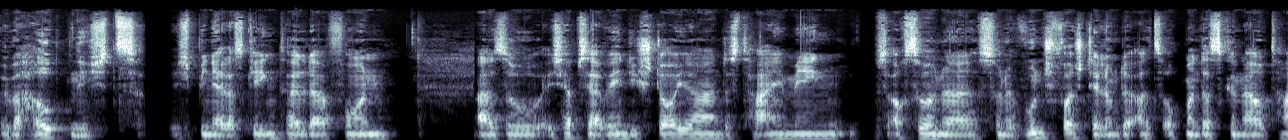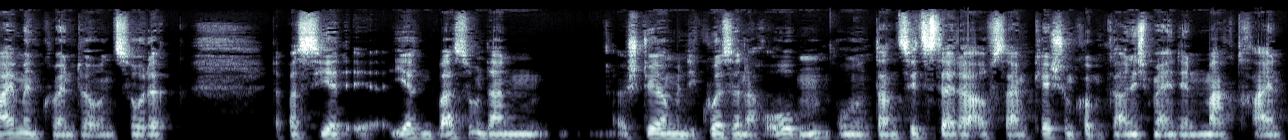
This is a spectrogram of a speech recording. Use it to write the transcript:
Überhaupt nichts. Ich bin ja das Gegenteil davon. Also ich habe es ja erwähnt, die Steuern, das Timing, ist auch so eine so eine Wunschvorstellung, als ob man das genau timen könnte und so. Da, da passiert irgendwas und dann stürmen die Kurse nach oben und dann sitzt er da auf seinem Cash und kommt gar nicht mehr in den Markt rein.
